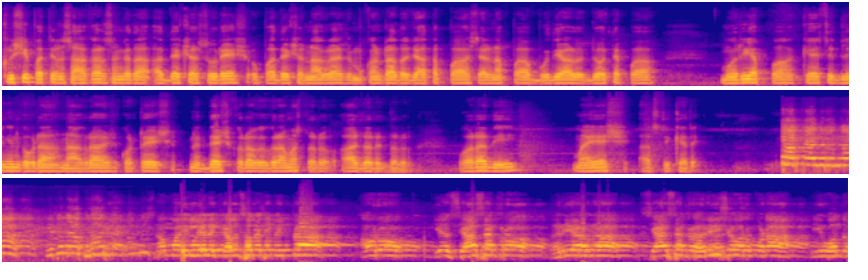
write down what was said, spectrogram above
ಕೃಷಿ ಪತ್ತಿನ ಸಹಕಾರ ಸಂಘದ ಅಧ್ಯಕ್ಷ ಸುರೇಶ್, ಉಪಾಧ್ಯಕ್ಷ ನಾಗರಾಜ್, ಮುಖಂಡರಾದ ಜಾತಪ್ಪ, ಶರಣಪ್ಪ, ಬುದಿಯಾಳು ಜ್ಯೋತಪ್ಪ ಮುರಿಯಪ್ಪ ಕೆ. ಸಿದ್ಲಿಂಗನಗೌಡ ನಾಗರಾಜ್ ಕೊಟ್ರೇಶ್ ನಿರ್ದೇಶಕರು ಹಾಗೂ ಗ್ರಾಮಸ್ಥರು ಹಾಜರಿದ್ದರು. ವರದಿ ಮಹೇಶ್ ಅರಸೀಕೆರೆ. ಮಾಡ್ತಾ ಇದ್ರನ್ನ ಇದನ್ನ ನಮ್ಮ ಇಲ್ಲಿನ ಕೆಲಸದ ನಿಮಿತ್ತ ಅವರು ಶಾಸಕರು ಹರಿಹರದ ಶಾಸಕರು ಹರೀಶ್ ಅವರು ಕೂಡ ಈ ಒಂದು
